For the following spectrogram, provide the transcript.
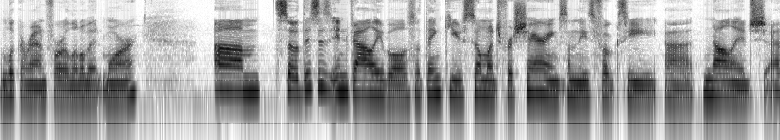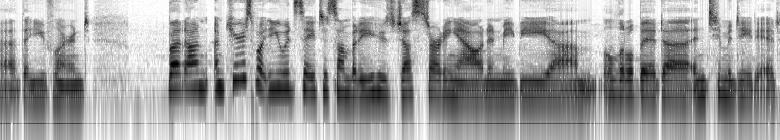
look around for a little bit more. Um, so this is invaluable. So thank you so much for sharing some of these folksy uh, knowledge uh, that you've learned. But I'm I'm curious what you would say to somebody who's just starting out and maybe um, a little bit uh, intimidated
